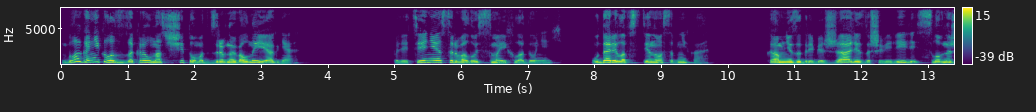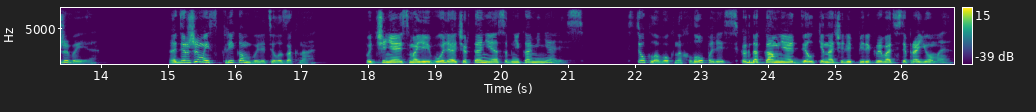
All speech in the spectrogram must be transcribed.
Благо Николас закрыл нас щитом от взрывной волны и огня. Плетение сорвалось с моих ладоней. Ударило в стену особняка. Камни задребезжали, зашевелились, словно живые. Одержимый с криком вылетел из окна. Подчиняясь моей воле, очертания особняка менялись. Стекла в окнах лопались, когда камни отделки начали перекрывать все проемы.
